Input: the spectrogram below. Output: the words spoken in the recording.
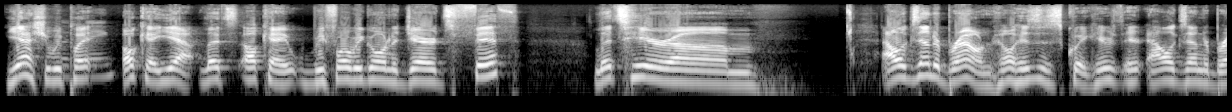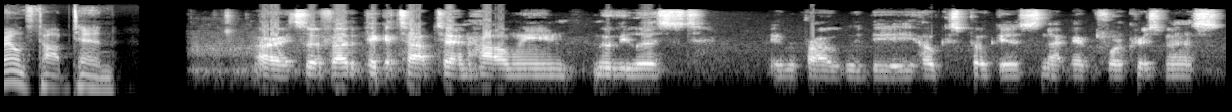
Yeah, should we play? thing. Okay, yeah. Let's. Okay, before we go into Jared's fifth, let's hear um, Alexander Brown. Oh, his is quick. Here's here- Alexander Brown's top ten. Alright, so if I had to pick a top 10 Halloween movie list, it would probably be Hocus Pocus, Nightmare Before Christmas,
